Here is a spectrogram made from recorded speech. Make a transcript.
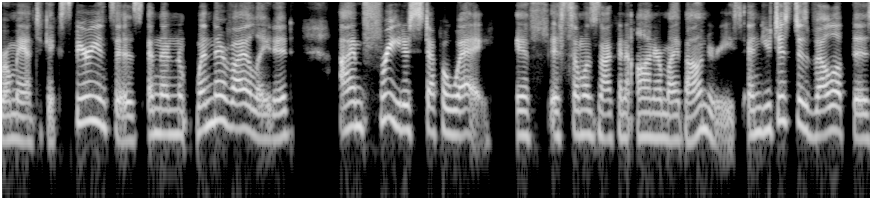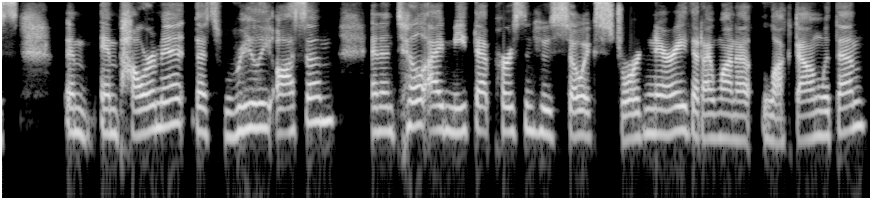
romantic experiences. And then when they're violated, I'm free to step away if if someone's not going to honor my boundaries. And you just develop this em- empowerment that's really awesome. And until I meet that person who's so extraordinary that I want to lock down with them,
